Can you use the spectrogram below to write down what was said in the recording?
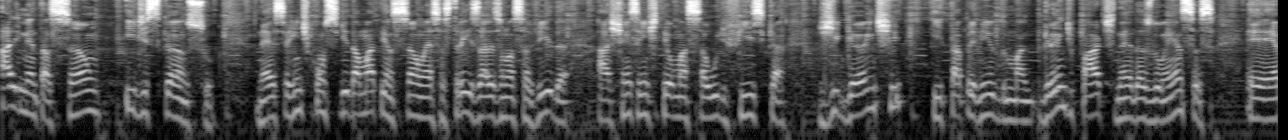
alimentação e descanso. Né? Se a gente conseguir dar uma atenção a essas três áreas da nossa vida, a chance de a gente ter uma saúde física gigante e estar tá prevenindo uma grande parte né, das doenças é,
